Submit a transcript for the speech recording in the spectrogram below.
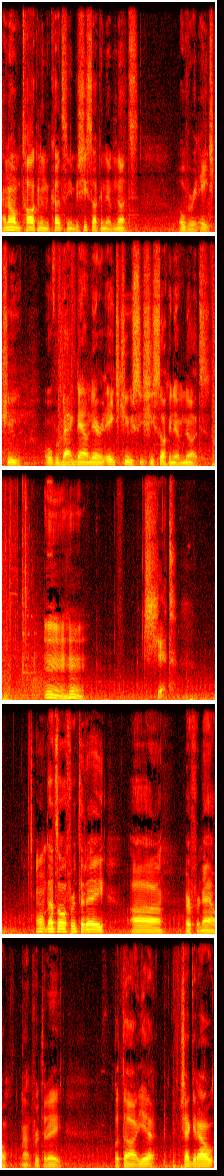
I know I'm talking in the cutscene, but she's sucking them nuts over at HQ. Over back down there at HQ, she's sucking them nuts. Mm hmm. Shit. Well, that's all for today. Uh, or for now, not for today. But uh, yeah, check it out.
